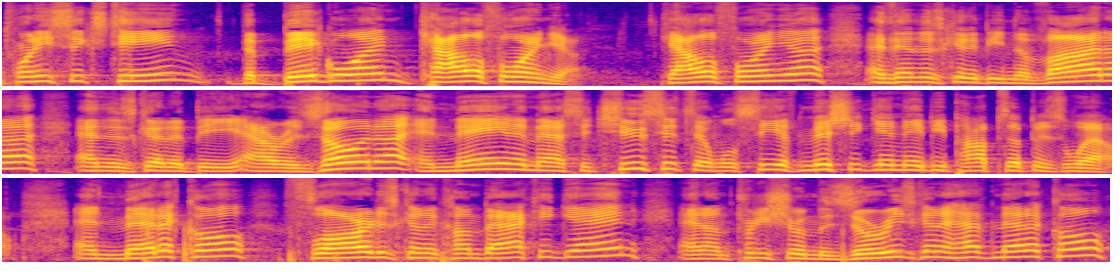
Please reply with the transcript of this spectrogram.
2016, the big one, California. California, and then there's going to be Nevada, and there's going to be Arizona, and Maine, and Massachusetts, and we'll see if Michigan maybe pops up as well. And medical, Florida's going to come back again, and I'm pretty sure Missouri's going to have medical.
